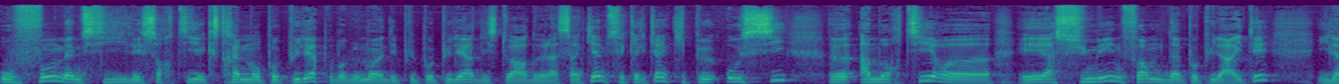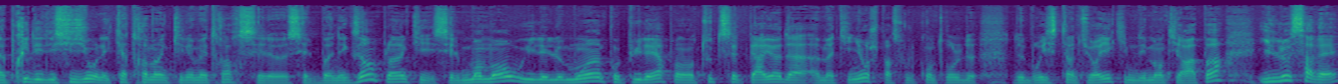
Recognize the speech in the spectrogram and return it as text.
au fond, même s'il est sorti extrêmement populaire, probablement un des plus populaires de l'histoire de la cinquième, c'est quelqu'un qui peut aussi euh, amortir euh, et assumer une forme d'impopularité. Il a pris des décisions, les 80 km/h, c'est le, le, bon exemple. Hein, c'est le moment où il est le moins populaire pendant toute cette période à, à Matignon. Je pars sous le contrôle de, de Brice Teinturier, qui ne me démentira pas. Il le savait.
